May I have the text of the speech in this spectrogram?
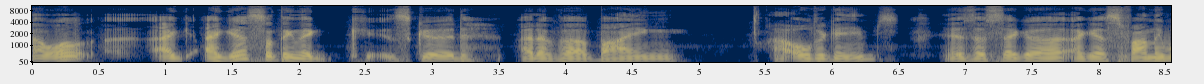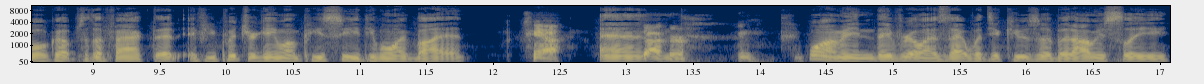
Uh, well, I I guess something that is good out of uh, buying uh, older games is that Sega, I guess, finally woke up to the fact that if you put your game on PC, people might buy it. yeah, And Shocker. well, I mean, they've realized that with Yakuza, but obviously,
